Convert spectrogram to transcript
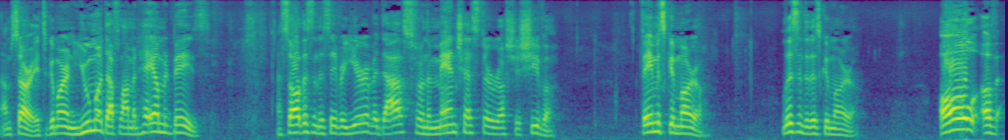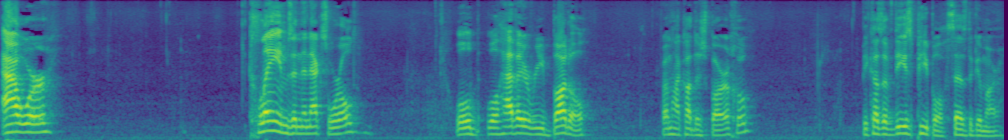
I'm sorry, it's Gemara in Yuma Daf Lamed Hey Amid Beis. I saw this in the Sefer Year of Adas from the Manchester Rosh Yeshiva. Famous Gemara. Listen to this Gemara. All of our claims in the next world will will have a rebuttal from Hakadosh Baruch Hu because of these people, says the Gemara.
